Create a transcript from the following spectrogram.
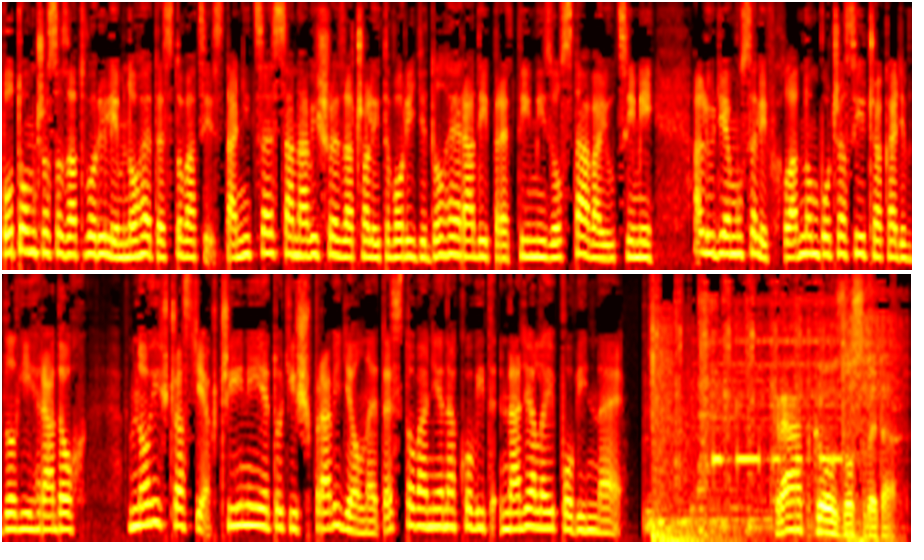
Po tom, čo sa zatvorili mnohé testovacie stanice, sa navyše začali tvoriť dlhé rady pred tými zostávajúcimi a ľudia museli v chladnom počasí čakať v dlhých radoch. V mnohých častiach Číny je totiž pravidelné testovanie na COVID naďalej povinné. Krátko zo sveta.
